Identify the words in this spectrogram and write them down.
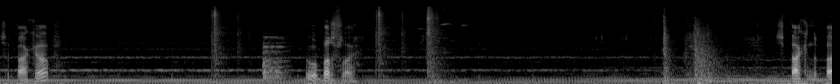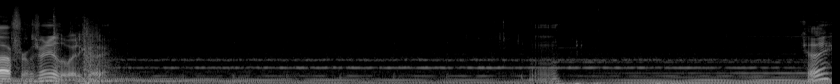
So back up. Oh, butterfly. It's back in the bathroom. Is there any other way to go? Okay,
